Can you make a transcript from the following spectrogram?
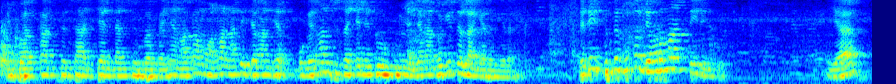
dibuatkan sesajen dan sebagainya maka mohon maaf nanti jangan bagaimana sesajen itu hukumnya jangan begitulah kira-kira jadi betul-betul dihormati itu. Ya.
